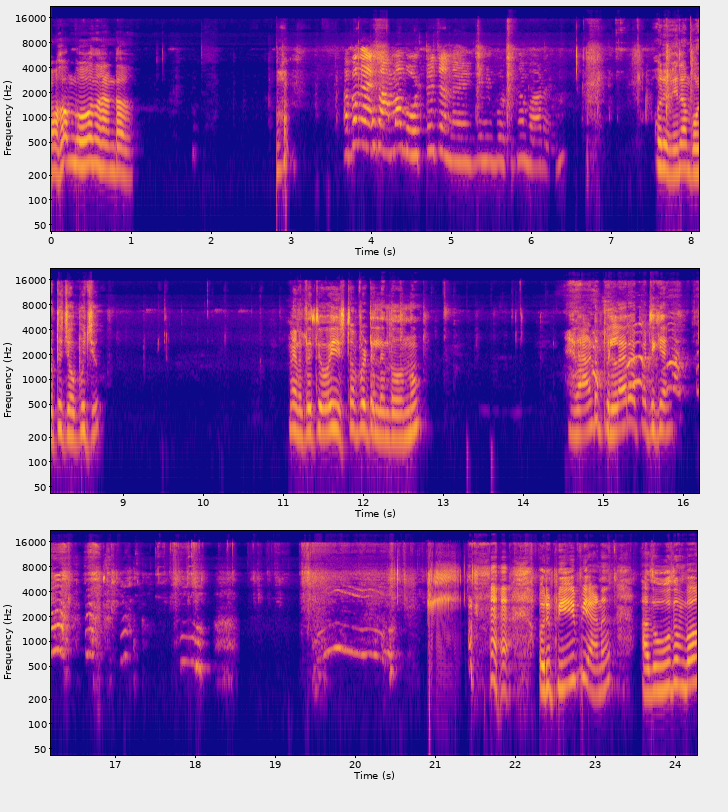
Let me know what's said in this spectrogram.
മുഖം പോകുന്ന കണ്ടോ അപ്പൊ ഗൈസ് അമ്മ പൊട്ടിച്ചെന്ന്. എനിക്ക് ഇനി പൊട്ടിക്കാൻ പാടാണ് ഒരു വിധം പൊട്ടി ചൊപ്പിച്ചു. അങ്ങനത്തെ ചോയ് ഇഷ്ടപ്പെട്ടില്ലെന്ന് തോന്നുന്നു. ഏതാണ്ട് പിള്ളേരെ പറ്റിക്കാൻ. ഒരു പീപ്പിയാണ്. അത് ഊതുമ്പോൾ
